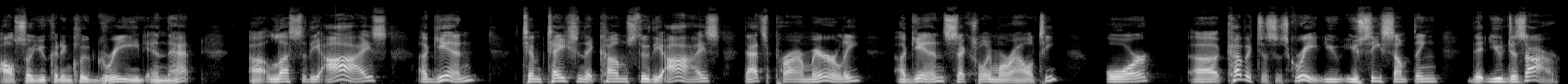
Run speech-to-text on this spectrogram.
also, you could include greed in that. Uh, lust of the eyes, again, temptation that comes through the eyes, that's primarily, again, sexual immorality or uh, covetousness, greed. You, you see something that you desire.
